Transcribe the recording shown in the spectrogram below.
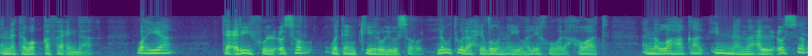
أن نتوقف عندها وهي تعريف العسر وتنكير اليسر. لو تلاحظون أيها الإخوة والأخوات أن الله قال إن مع العسر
